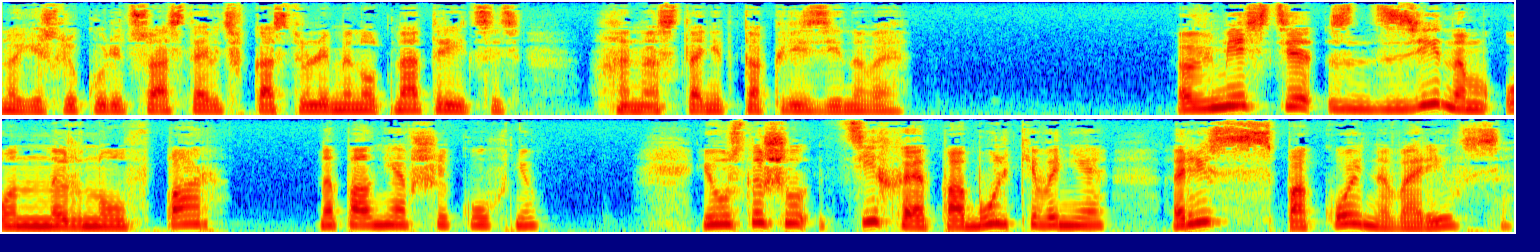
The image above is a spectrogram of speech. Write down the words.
Но если курицу оставить в кастрюле минут на тридцать, она станет как резиновая. Вместе с Дзином он нырнул в пар, наполнявший кухню, и услышал тихое побулькивание, рис спокойно варился.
